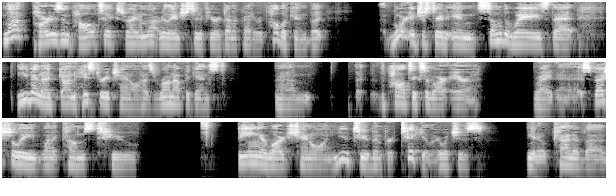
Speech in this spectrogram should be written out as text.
not partisan politics, right? I'm not really interested if you're a Democrat or Republican, but more interested in some of the ways that even a gun history channel has run up against um, the politics of our era, right? Especially when it comes to being a large channel on YouTube in particular, which is you know kind of uh,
